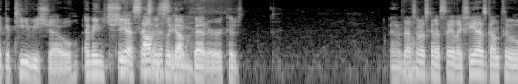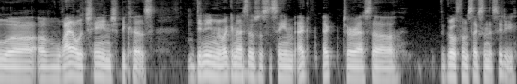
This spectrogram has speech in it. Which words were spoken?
like a TV show. I mean, she Yeah, Sex and the obviously got better because That's know. what I was gonna say. Like she has gone through uh, a wild change because didn't even recognize this was the same act- actor as uh, the girl from Sex and the City.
